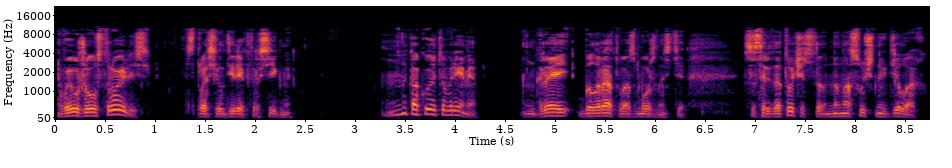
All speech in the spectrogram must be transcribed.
«Вы уже устроились?» — спросил директор Сигмы. «На какое-то время». Грей был рад возможности сосредоточиться на насущных делах.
